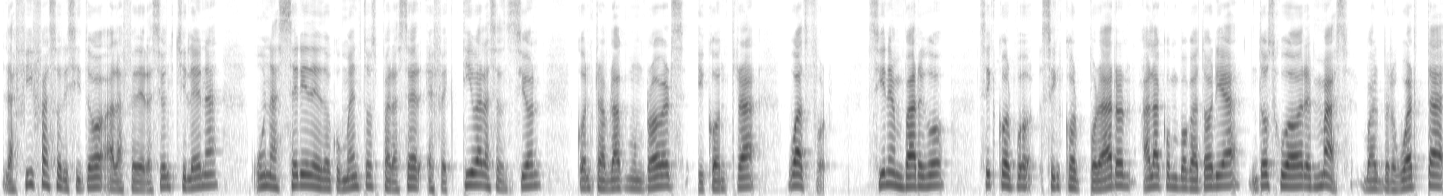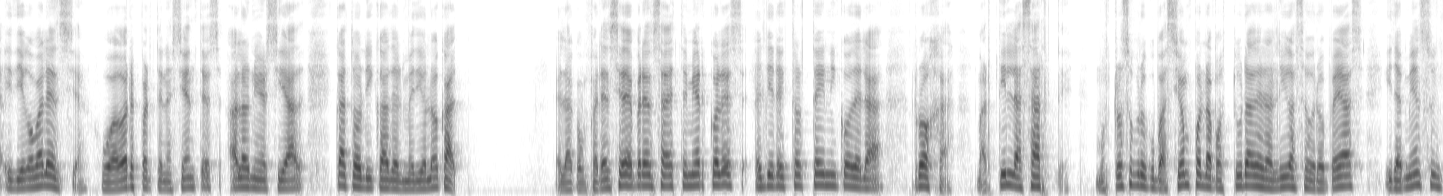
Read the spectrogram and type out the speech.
la FIFA solicitó a la Federación Chilena una serie de documentos para hacer efectiva la sanción contra Blackburn Rovers y contra Watford. Sin embargo, se, incorporaron a la convocatoria dos jugadores más, Valver Huerta y Diego Valencia, jugadores pertenecientes a la Universidad Católica del medio local. En la conferencia de prensa de este miércoles, el director técnico de la Roja, Martín Lazarte, mostró su preocupación por la postura de las ligas europeas y también su,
